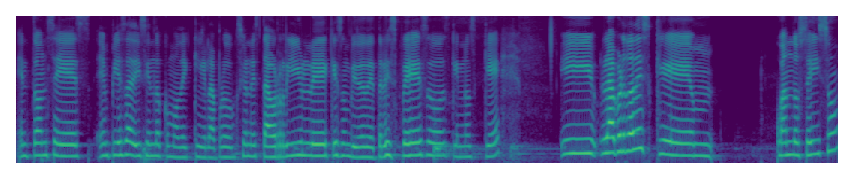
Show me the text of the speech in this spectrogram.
Entonces empieza diciendo como de que la producción está horrible, que es un video de tres pesos, que no sé qué. Y la verdad es que mm, cuando se hizo,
